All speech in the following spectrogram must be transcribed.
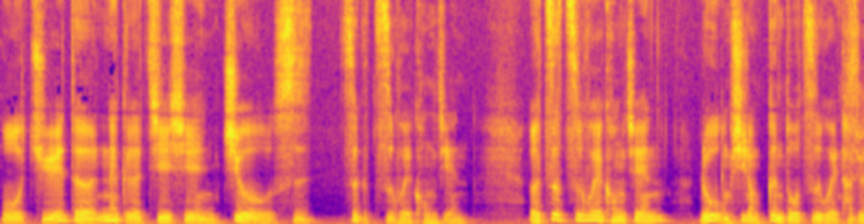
我觉得那个界限就是。这个智慧空间，而这智慧空间，如果我们系统更多智慧，它就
